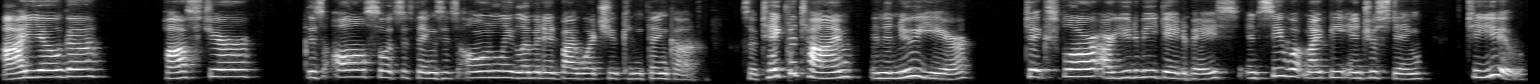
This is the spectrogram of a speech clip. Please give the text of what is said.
eye yoga, posture. There's all sorts of things. It's only limited by what you can think of. So take the time in the new year to explore our Udemy database and see what might be interesting to you.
